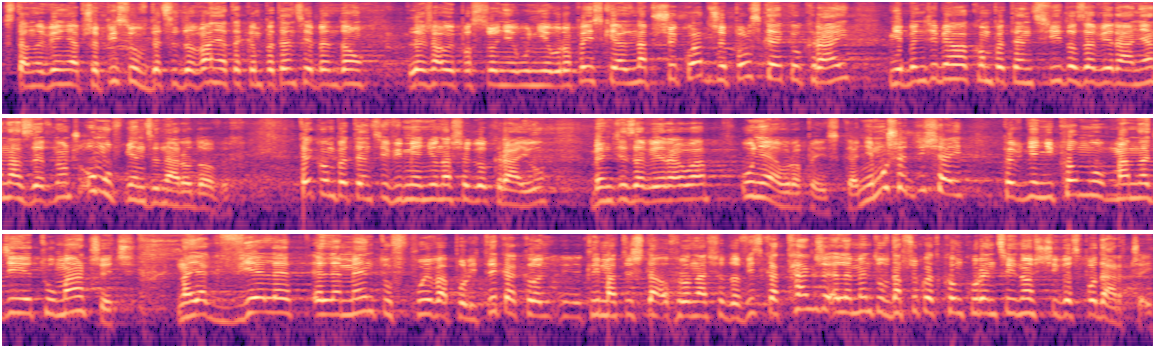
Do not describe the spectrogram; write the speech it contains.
stanowienia przepisów, decydowania te kompetencje będą leżały po stronie Unii Europejskiej, ale na przykład, że Polska jako kraj nie będzie miała kompetencji do zawierania na zewnątrz umów międzynarodowych. Te kompetencje w imieniu naszego kraju będzie zawierała Unia Europejska. Nie muszę dzisiaj pewnie nikomu, mam nadzieję, tłumaczyć, na jak wiele elementów wpływa polityka klimatyczna, ochrona środowiska, także elementów na przykład konkurencyjności gospodarczej,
